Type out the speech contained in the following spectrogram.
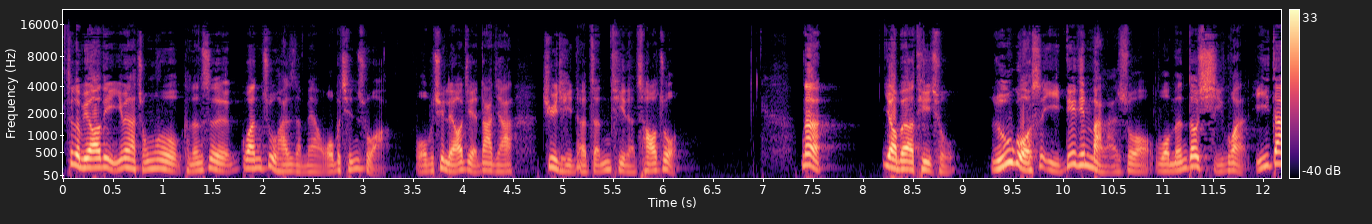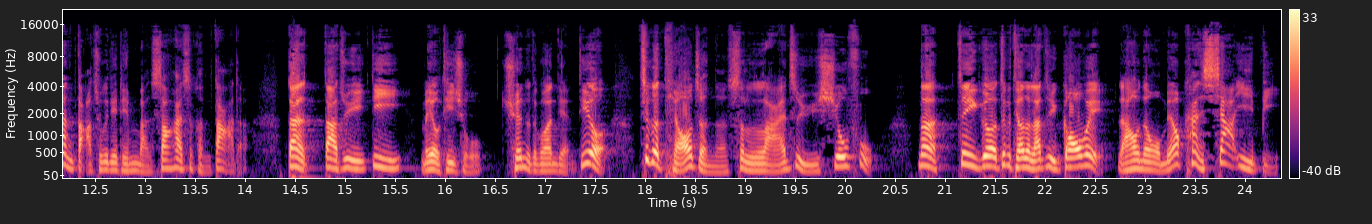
这个标的，因为它重复可能是关注还是怎么样，我不清楚啊，我不去了解大家具体的整体的操作。那要不要剔除？如果是以跌停板来说，我们都习惯一旦打出个跌停板，伤害是很大的。但大家注意，第一没有剔除。圈子的观点。第二，这个调整呢是来自于修复，那这个这个调整来自于高位，然后呢，我们要看下一笔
